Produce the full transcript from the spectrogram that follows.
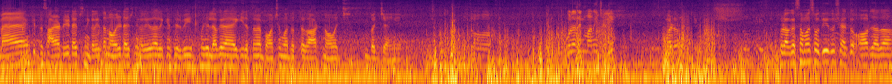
मैं कितना साढ़े आठ बजे टाइप्स निकल था, नौ बजे टाइप्स निकल था, लेकिन फिर भी मुझे लग रहा है कि जब तक मैं पहुँचूँगा, तब तक आठ, नौ बज बज जाएँगे। तो पूरा दिन मान के चलिए बट थोड़ा अगर समझ होती है तो शायद तो और ज़्यादा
